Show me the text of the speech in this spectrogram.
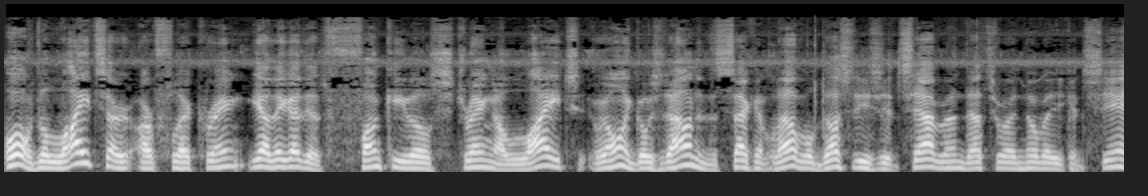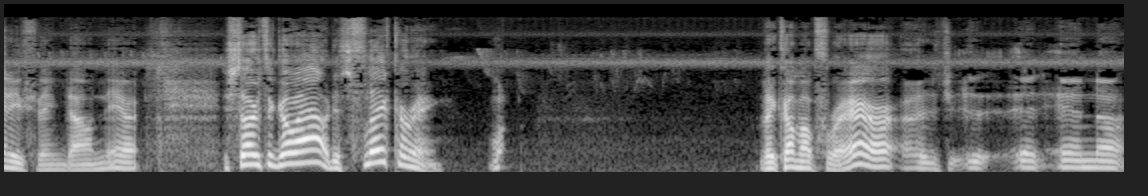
oh, the lights are, are flickering. Yeah, they got this funky little string of lights. It only goes down to the second level. Dusty's at seven. That's why nobody can see anything down there. It starts to go out. It's flickering they come up for air, uh, and uh,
